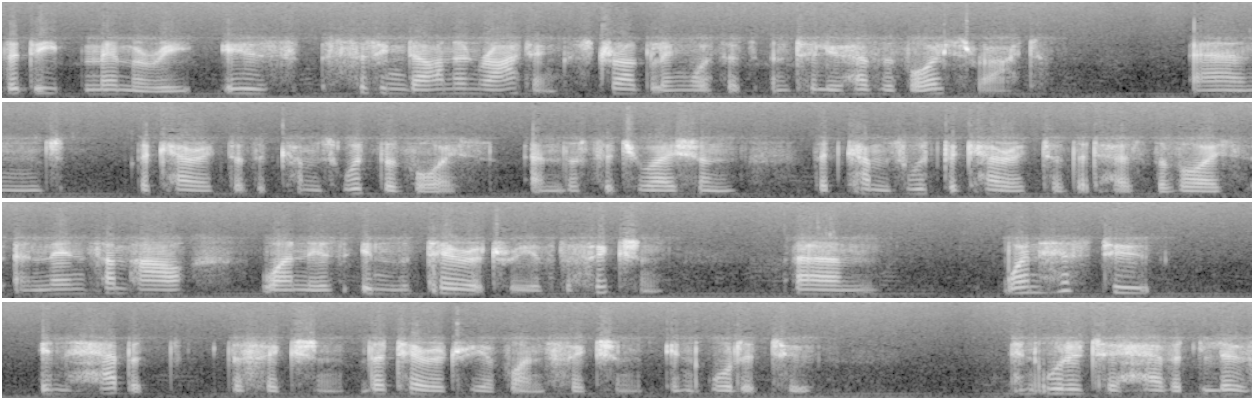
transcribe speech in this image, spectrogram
the deep memory is sitting down and writing, struggling with it until you have the voice right. And the character that comes with the voice and the situation that comes with the character that has the voice, and then somehow one is in the territory of the fiction. Um, one has to inhabit the fiction, the territory of one's fiction, in order to in order to have it live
